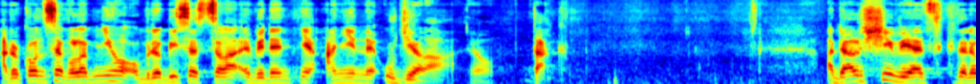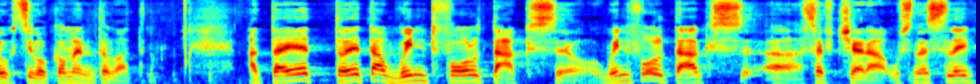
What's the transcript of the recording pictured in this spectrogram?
a do konce volebního období se zcela evidentně ani neudělá. Jo. Tak. A další věc, kterou chci okomentovat. A ta je, to je ta windfall tax. Jo. Windfall tax uh, se včera usnesli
